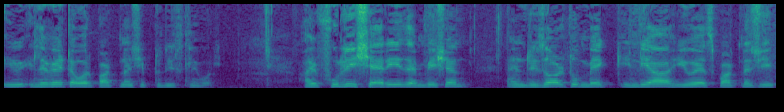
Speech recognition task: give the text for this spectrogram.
elevate our partnership to this level. I fully share his ambition and resolve to make India US partnership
